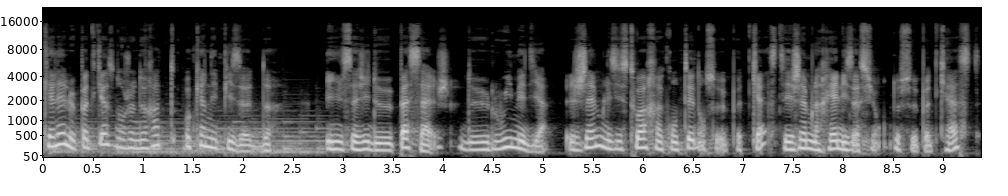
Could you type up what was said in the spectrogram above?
quel est le podcast dont je ne rate aucun épisode? Il s'agit de Passage de Louis Média. J'aime les histoires racontées dans ce podcast et j'aime la réalisation de ce podcast.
